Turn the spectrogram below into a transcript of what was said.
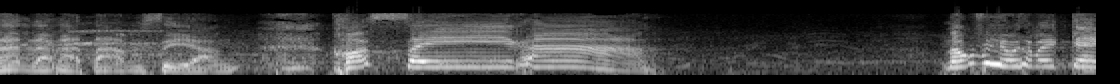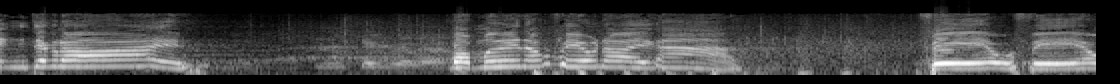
นั่นแหละค่ะ ตามเสียง ข้อสี่ค่ะ น้องฟิวทำไมเก่งจังเลย ปรบมือให้น้องฟิวหน่อยค่ะ ฟิวฟิว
